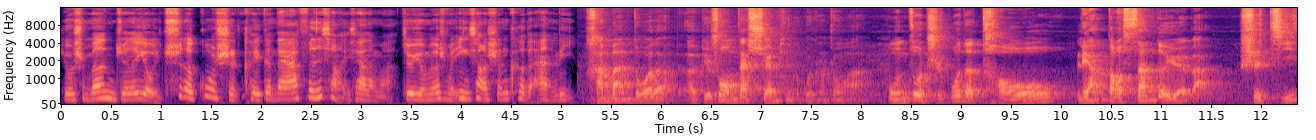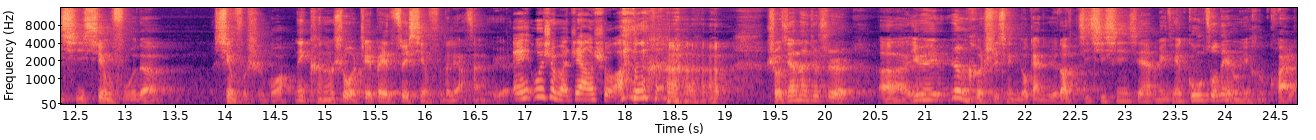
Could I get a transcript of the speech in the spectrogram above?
有什么你觉得有趣的故事可以跟大家分享一下的吗？就有没有什么印象深刻的案例？还蛮多的。呃，比如说我们在选品的过程中啊，我们做直播的头两到三个月吧，是极其幸福的。幸福时光，那可能是我这辈子最幸福的两三个月。哎，为什么这样说？首先呢，就是呃，因为任何事情你都感觉到极其新鲜，每天工作内容也很快乐。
